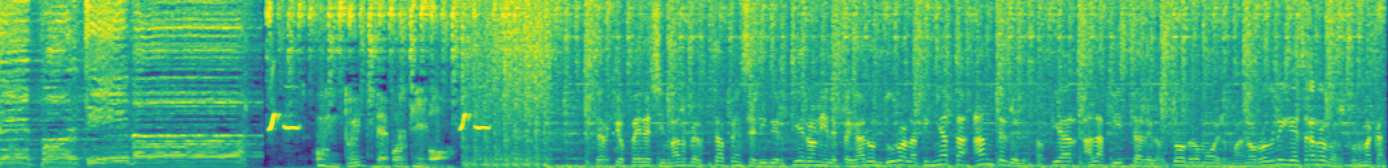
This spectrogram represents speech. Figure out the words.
Deportivo. Un tuit deportivo. Sergio Pérez y Max Verstappen se divirtieron y le pegaron duro a la piñata antes de desafiar a la pista del autódromo Hermano Rodríguez a rodar por Macán.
